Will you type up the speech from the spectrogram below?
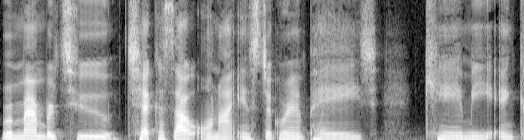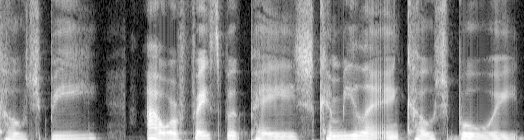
remember to check us out on our Instagram page, Cammy and Coach B. Our Facebook page, Camila and Coach Boyd.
